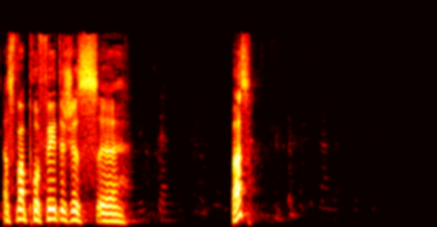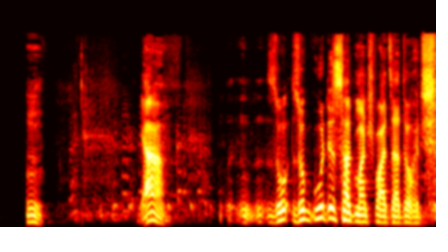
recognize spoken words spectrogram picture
Das war prophetisches. Äh, was? Hm. Ja, so, so gut ist halt mein Schweizerdeutsch.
